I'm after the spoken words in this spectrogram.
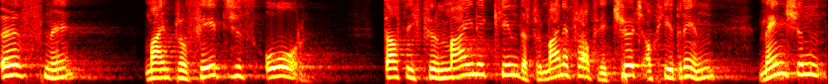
öffne mein prophetisches Ohr, dass ich für meine Kinder, für meine Frau, für die Church auch hier drin, Menschen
